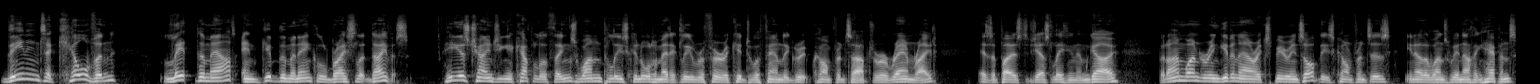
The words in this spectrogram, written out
Then into Kelvin, let them out and give them an ankle bracelet Davis. He is changing a couple of things. One, police can automatically refer a kid to a family group conference after a ram raid, as opposed to just letting them go. But I'm wondering, given our experience of these conferences, you know, the ones where nothing happens,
